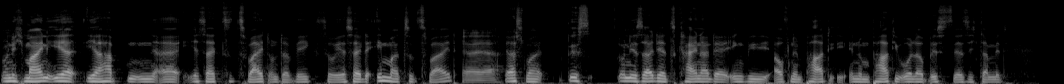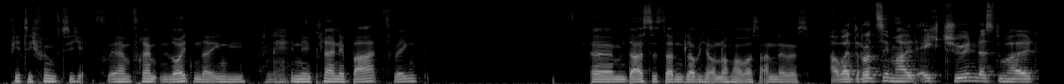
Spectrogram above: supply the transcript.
Und ich meine, ihr, ihr habt, äh, ihr seid zu zweit unterwegs, so, ihr seid ja immer zu zweit. Ja, ja. Erstmal, das, und ihr seid jetzt keiner, der irgendwie auf einem Party, in einem Partyurlaub ist, der sich da mit 40, 50 äh, fremden Leuten da irgendwie nee. in eine kleine Bar zwängt. Ähm, da ist es dann, glaube ich, auch nochmal was anderes. Aber trotzdem halt echt schön, dass du halt,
